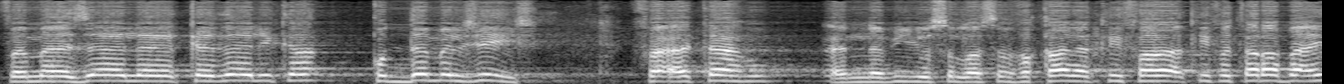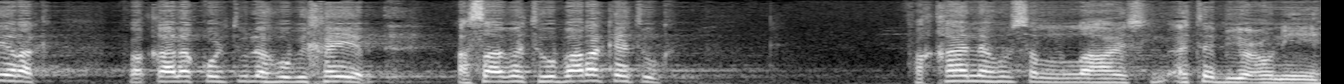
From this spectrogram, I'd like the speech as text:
فما زال كذلك قدام الجيش. فأتاه النبي صلى الله عليه وسلم فقال كيف, كيف ترى بعيرك؟ فقال قلت له بخير. أصابته بركتك. فقال له صلى الله عليه وسلم أتبيعنيه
